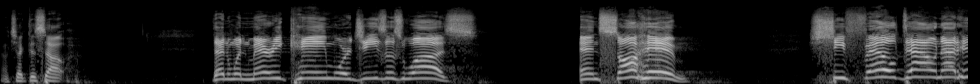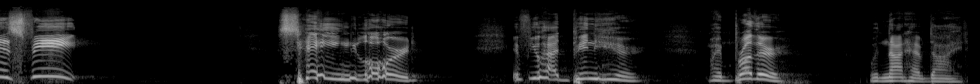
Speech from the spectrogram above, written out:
Now, check this out. Then, when Mary came where Jesus was and saw him, she fell down at his feet, saying, Lord, if you had been here, my brother would not have died.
